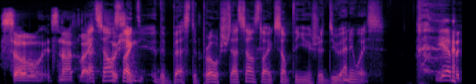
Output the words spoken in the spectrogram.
So it's not like that sounds pushing- like the best approach. That sounds like something you should do anyways. yeah, but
